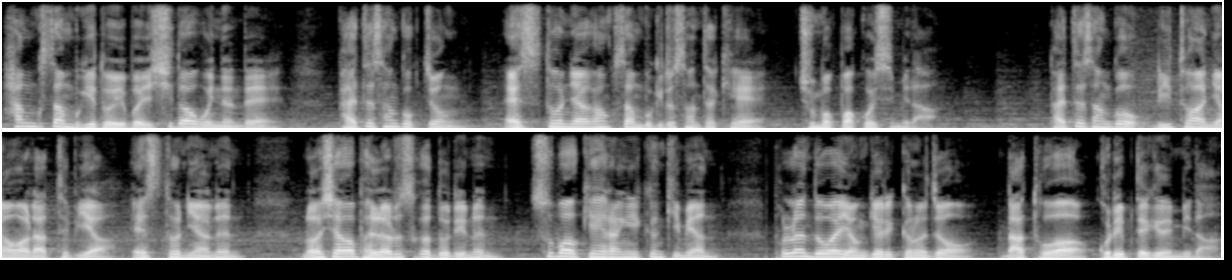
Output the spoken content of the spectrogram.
한국산 무기 도입을 시도하고 있는데 발트 3국 중 에스토니아가 한국산 무기를 선택해 주목받고 있습니다. 발트 3국 리투아니아와 라트비아, 에스토니아는 러시아와 벨라루스가 노리는 수바우키 해랑이 끊기면 폴란드와 연결이 끊어져 나토와 고립되게 됩니다.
